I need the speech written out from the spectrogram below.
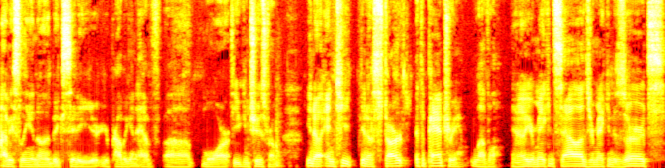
Obviously, you know, in a big city, you're, you're probably going to have uh, more you can choose from. You know, and to you know, start at the pantry level. You know, you're making salads, you're making desserts.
